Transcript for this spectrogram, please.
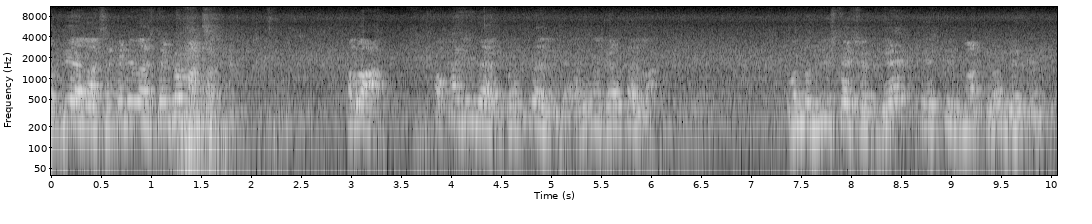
F D ಅಲ್ಲ ಸೆಕೆಂಡ್ ಅಸಿಸ್ಟೆಂಟು ಮಾಡ್ತಾರೆ. ಅಲ್ವಾ? ಅವಕಾಶ ಇದೆ ಗೊತ್ತಿದೆ ನನಗೆ ಅದನ್ನು ಕೇಳ್ತಾ ಇಲ್ಲ. ಒಂದು ರಿಜಿಸ್ಟ್ರೇಷನ್ಗೆ ಎಷ್ಟು ಇದು ಮಾಡ್ತೀರೋ ಬೇಕು ನನಗೆ.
